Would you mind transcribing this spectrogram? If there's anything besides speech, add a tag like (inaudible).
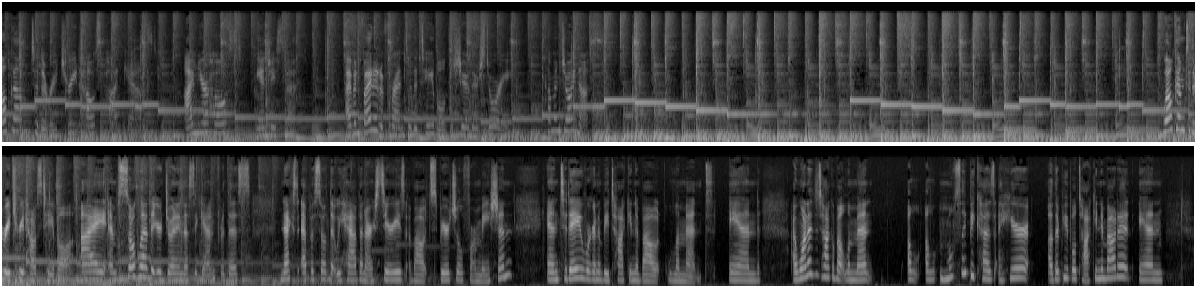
Welcome to the Retreat House Podcast. I'm your host, Angie Smith. I've invited a friend to the table to share their story. Come and join us. Welcome to the Retreat House table. I am so glad that you're joining us again for this next episode that we have in our series about spiritual formation. And today we're going to be talking about lament. And I wanted to talk about lament a, a, mostly because I hear other people talking about it, and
